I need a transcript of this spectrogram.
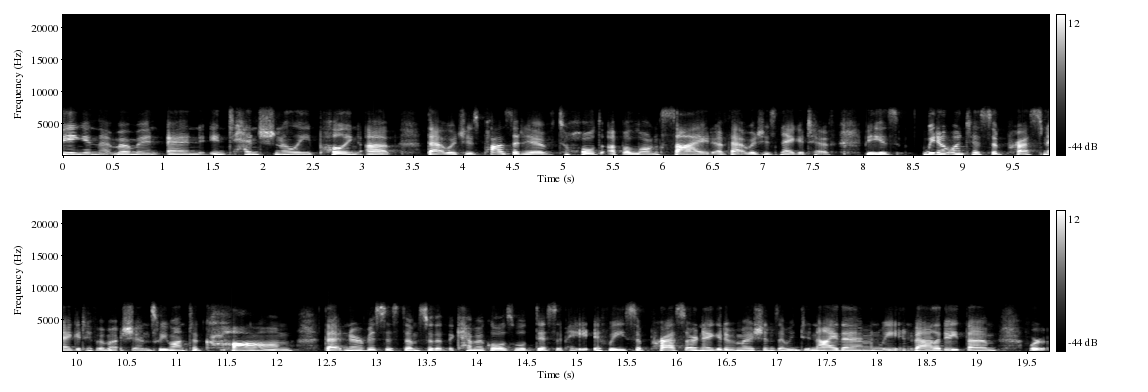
being in that moment and intentionally pulling up that which is positive to hold up alongside of that which is negative because we don't want to suppress negative emotions. We want to calm that nervous system so that the chemicals will dissipate. If we suppress our negative emotions and we deny them and we invalidate them, we're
